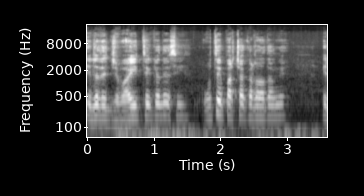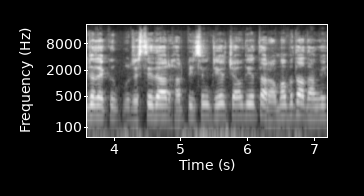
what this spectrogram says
ਇਹਨਾਂ ਦੇ ਜਵਾਈ ਤੇ ਕਹਿੰਦੇ ਸੀ, ਉਹ ਤੇ ਪਰਚਾ ਕਰਵਾ ਦਾਂਗੇ। ਇਹਨਾਂ ਦਾ ਇੱਕ ਰਿਸ਼ਤੇਦਾਰ ਹਰਪ੍ਰੀਤ ਸਿੰਘ ਜੇਲ੍ਹ ਚ ਆ, ਉਹਦੀਆਂ ਧਾਰਾਵਾਂ ਵਧਾ ਦਾਂਗੇ।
